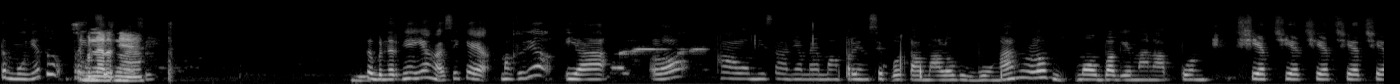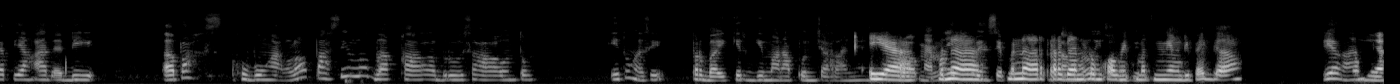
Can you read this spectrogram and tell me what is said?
temunya tuh sebenarnya. sebenarnya iya nggak sih? Kayak maksudnya ya lo kalau misalnya memang prinsip utama lo hubungan lo mau bagaimanapun shit shit shit shit shit yang ada di apa hubungan lo pasti lo bakal berusaha untuk itu nggak sih perbaikin gimana pun caranya gitu. Iya, kalau memang benar, itu prinsip benar tergantung lo itu, komitmen yang dipegang. iya kan Iya.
